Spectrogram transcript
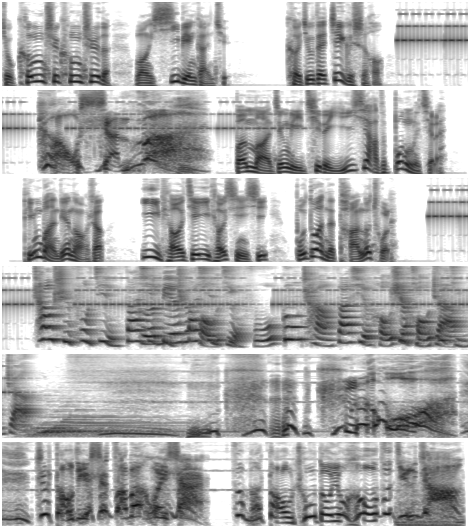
就吭哧吭哧的往西边赶去。可就在这个时候，搞什么？斑马经理气得一下子蹦了起来。平板电脑上一条接一条信息不断的弹了出来。超市附近发现一只猴子，工厂发现猴子警长。可恶！这到底是怎么回事？怎么到处都有猴子警长？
